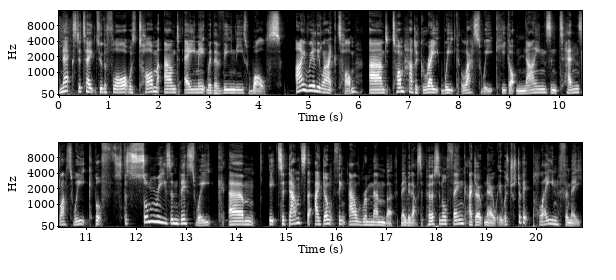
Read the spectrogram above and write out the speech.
Next to take to the floor was Tom and Amy with a Viennese waltz. I really like Tom, and Tom had a great week last week. He got nines and tens last week, but f- for some reason this week, um, it's a dance that I don't think I'll remember. Maybe that's a personal thing, I don't know. It was just a bit plain for me.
